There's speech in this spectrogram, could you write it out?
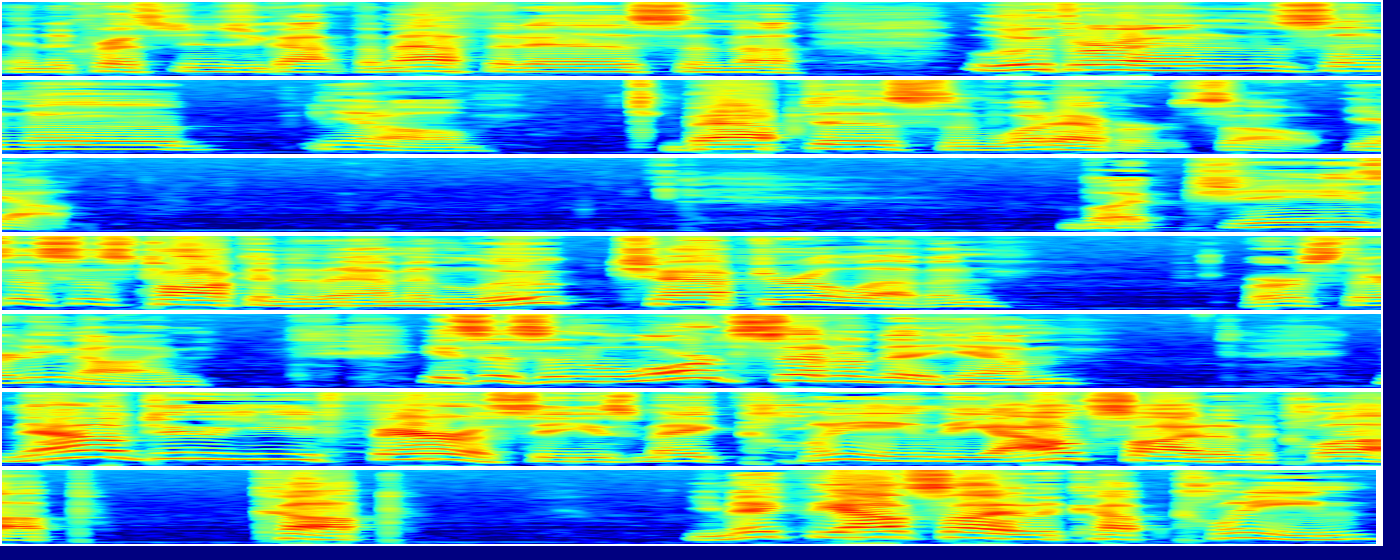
in the Christians, you got the Methodists and the Lutherans and the, you know, Baptists and whatever. So, yeah. But Jesus is talking to them in Luke chapter 11, verse 39. He says, And the Lord said unto him, Now do ye Pharisees make clean the outside of the cup, cup. You make the outside of the cup clean,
